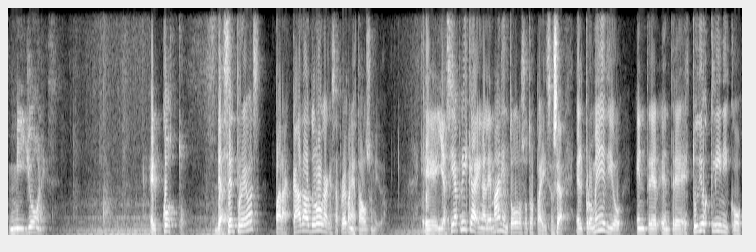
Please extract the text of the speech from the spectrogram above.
millones. El costo de hacer pruebas para cada droga que se aprueba en Estados Unidos. Eh, y así aplica en Alemania y en todos los otros países. O sea, el promedio entre, entre estudios clínicos,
